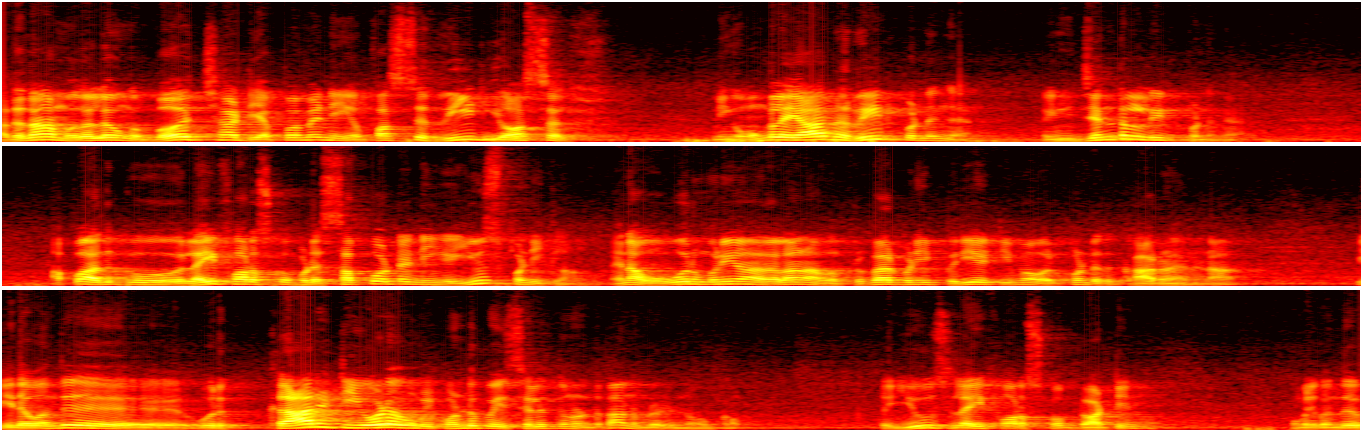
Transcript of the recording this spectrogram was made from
அதை தான் முதல்ல உங்கள் பேர்த் சார்ட் எப்போவுமே நீங்கள் ஃபஸ்ட்டு ரீட் யோர் செல்ஃப் நீங்கள் உங்களை யாருன்னு ரீட் பண்ணுங்கள் இன் ஜென்ரல் ரீட் பண்ணுங்கள் அப்போ அதுக்கு லைஃப் ஹாரோஸ்கோப்போட சப்போர்ட்டை நீங்கள் யூஸ் பண்ணிக்கலாம். ஏன்னா ஒவ்வொரு முறையும் அதெல்லாம் நம்ம ப்ரிப்பேர் பண்ணி பெரிய டீமாக ஒர்க் பண்ணுறதுக்கு காரணம் என்னென்னா இதை வந்து ஒரு கிளாரிட்டியோடு உங்களுக்கு கொண்டு போய் செலுத்தணுன்றது தான் நம்மளுடைய நோக்கம். So use life horoscope dot in உங்களுக்கு வந்து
